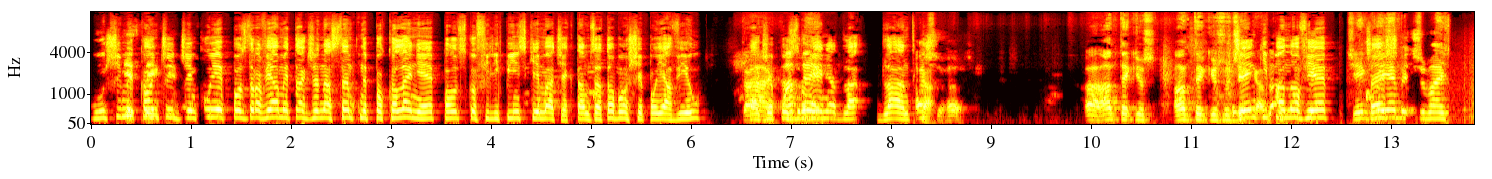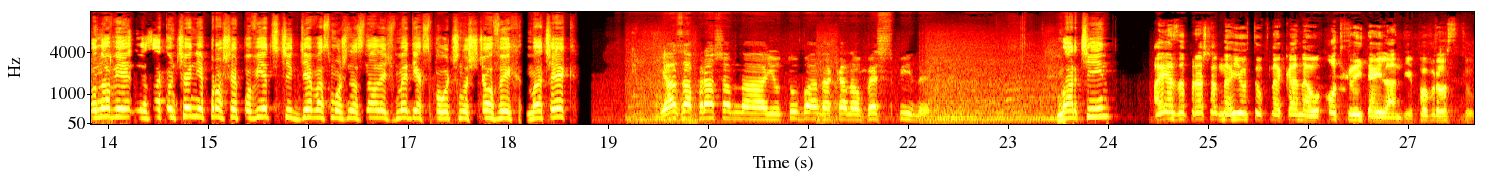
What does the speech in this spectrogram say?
musimy Jest kończyć. pięknie. Dziękuję. Pozdrawiamy także następne pokolenie polsko-filipińskie. Maciek, tam za tobą się pojawił. Tak, Także pozdrowienia Antek, dla, dla Antka. chodź, chodź. A, Antek już, Antek już ucieka. Dzięki No, panowie. Dziękujemy, Cześć. trzymajcie. Panowie, na zakończenie proszę powiedzcie, gdzie was można znaleźć w mediach społecznościowych. Maciek? Ja zapraszam na YouTube'a, na kanał Bez Spiny. Marcin? A ja zapraszam na YouTube, na kanał Odkryj Tajlandię, po prostu.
